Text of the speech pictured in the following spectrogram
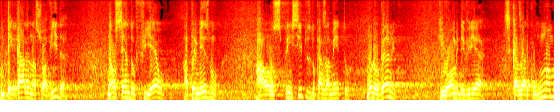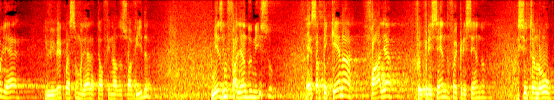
um pecado na sua vida, não sendo fiel até mesmo aos princípios do casamento monogâmico, que o homem deveria se casar com uma mulher e viver com essa mulher até o final da sua vida. Mesmo falhando nisso, essa pequena falha foi crescendo, foi crescendo e se tornou o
